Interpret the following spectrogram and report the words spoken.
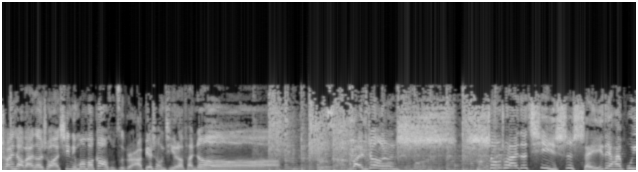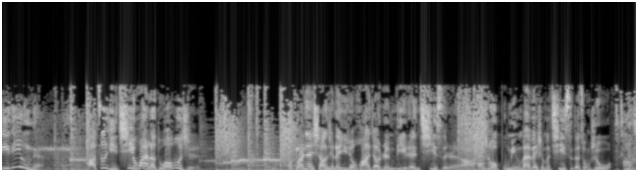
穿小白他说，心里默默告诉自个儿啊，别生气了，反正来的气是谁的还不一定呢，把自己气坏了多不值。我突然间想起了一句话，叫“人比人气死人”啊！但是我不明白为什么气死的总是我啊！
